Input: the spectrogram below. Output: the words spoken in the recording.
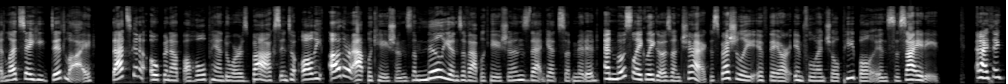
and let's say he did lie, that's going to open up a whole Pandora's box into all the other applications, the millions of applications that get submitted, and most likely goes unchecked, especially if they are influential people in society. And I think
